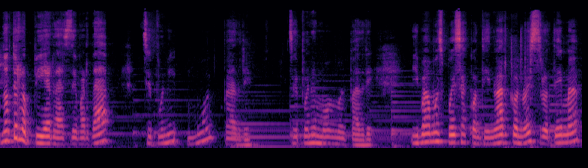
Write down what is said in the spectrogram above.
No te lo pierdas, de verdad, se pone muy padre, se pone muy, muy padre. Y vamos pues a continuar con nuestro tema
